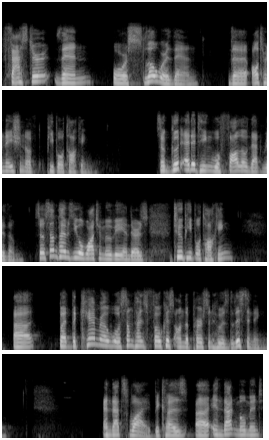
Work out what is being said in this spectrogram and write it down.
faster than or slower than the alternation of people talking. So good editing will follow that rhythm. So sometimes you will watch a movie and there's two people talking, uh, but the camera will sometimes focus on the person who is listening. And that's why, because uh, in that moment,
